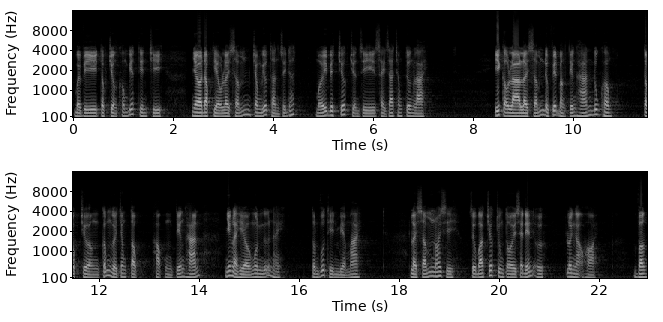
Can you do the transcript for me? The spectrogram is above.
Bởi vì tộc trưởng không biết tiên tri, Nhờ đọc hiểu lời sấm trong miếu thần dưới đất Mới biết trước chuyện gì xảy ra trong tương lai Ý cậu là lời sấm được viết bằng tiếng Hán đúng không? Tộc trưởng cấm người trong tộc học tiếng Hán nhưng lại hiểu ngôn ngữ này. Tôn Vũ Thìn mỉa mai. Lời sấm nói gì? Dự báo trước chúng tôi sẽ đến ư? Lôi ngạo hỏi. Vâng.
